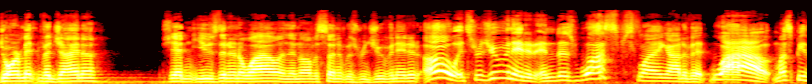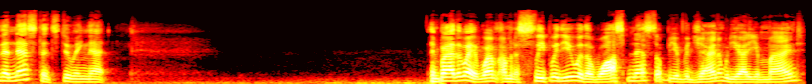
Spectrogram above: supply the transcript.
dormant vagina? She hadn't used it in a while, and then all of a sudden it was rejuvenated. Oh, it's rejuvenated, and there's wasps flying out of it. Wow, it must be the nest that's doing that. And by the way, I'm going to sleep with you with a wasp nest up your vagina. What are you out of your mind?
